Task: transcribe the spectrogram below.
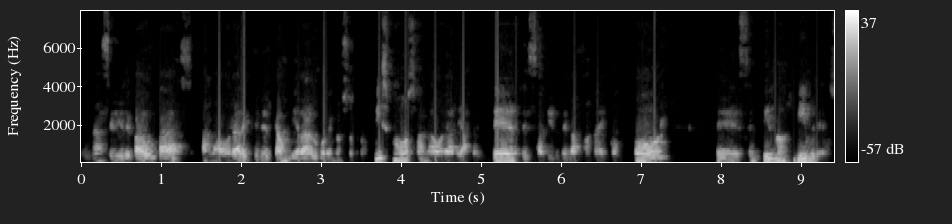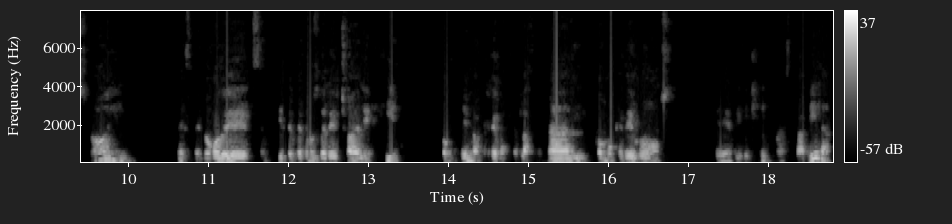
una serie de pautas a la hora de querer cambiar algo de nosotros mismos, a la hora de aprender, de salir de la zona de confort, de sentirnos libres, ¿no? Y desde luego de sentir que tenemos derecho a elegir con quién nos queremos relacionar y cómo queremos eh, dirigir nuestra vida.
